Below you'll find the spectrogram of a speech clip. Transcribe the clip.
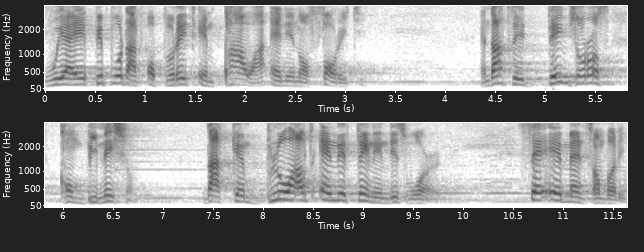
We are a people that operate in power and in authority. And that's a dangerous combination that can blow out anything in this world. Say amen, somebody.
